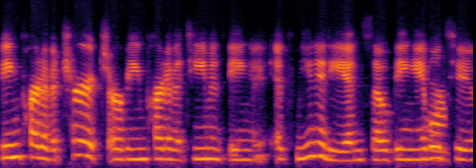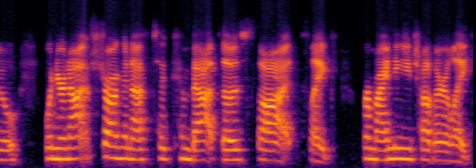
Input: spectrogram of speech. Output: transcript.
being part of a church or being part of a team is being a community. And so being able yeah. to, when you're not strong enough to combat those thoughts, like reminding each other, like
